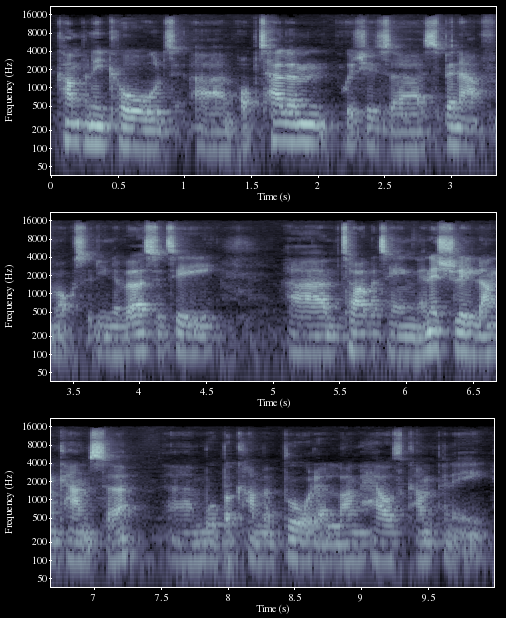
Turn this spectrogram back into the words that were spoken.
a company called um, Optellum, which is a spin out from Oxford University, um, targeting initially lung cancer, um, will become a broader lung health company.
